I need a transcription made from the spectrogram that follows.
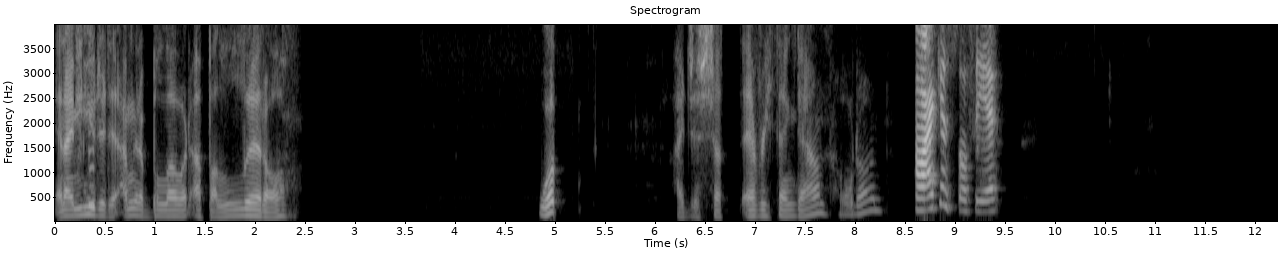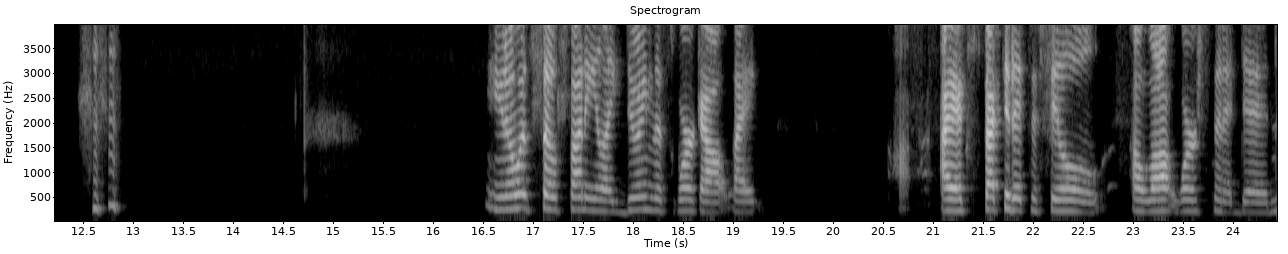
And I muted it. I'm going to blow it up a little. Whoop. I just shut everything down. Hold on. Oh, I can still see it. you know what's so funny? Like doing this workout, like I- I expected it to feel a lot worse than it did.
